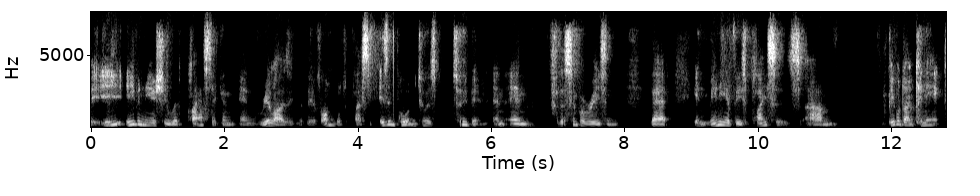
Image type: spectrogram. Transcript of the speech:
e- even the issue with plastic and, and realizing that they're vulnerable to plastic is important to us too, Ben. And, and for the simple reason that in many of these places, um, people don't connect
